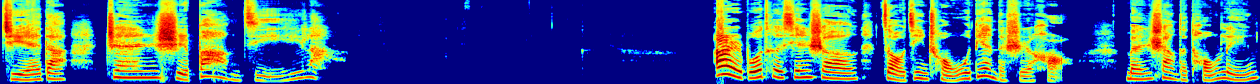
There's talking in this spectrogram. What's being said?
觉得真是棒极了。阿尔伯特先生走进宠物店的时候，门上的铜铃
